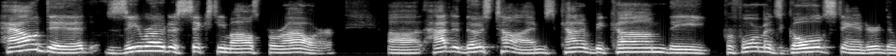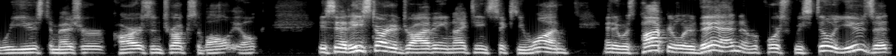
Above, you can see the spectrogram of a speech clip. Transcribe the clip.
How did zero to 60 miles per hour uh, how did those times kind of become the performance gold standard that we use to measure cars and trucks of all ilk? He said he started driving in 1961 and it was popular then. And of course, we still use it.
